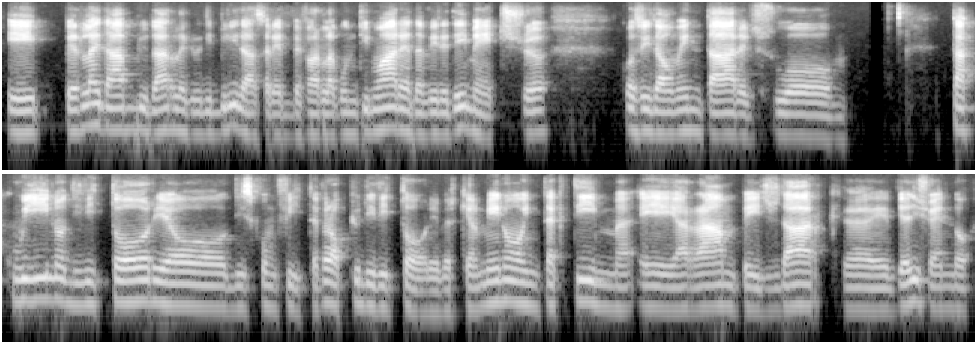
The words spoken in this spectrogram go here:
e per l'IW darle credibilità sarebbe farla continuare ad avere dei match così da aumentare il suo taccuino di vittorie o di sconfitte, però più di vittorie, perché almeno in tag team e a Rampage, Dark e via dicendo,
